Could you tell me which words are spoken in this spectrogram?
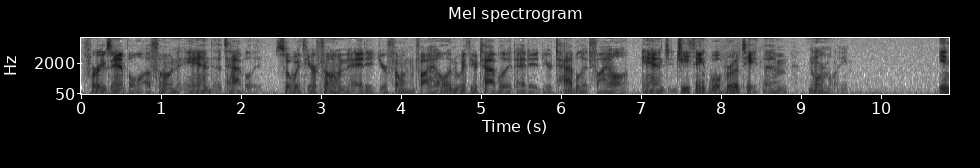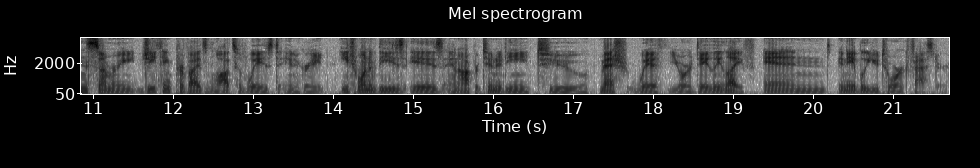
for example, a phone and a tablet. So with your phone, edit your phone file, and with your tablet, edit your tablet file, and gthnk will rotate them normally. In summary, gthnk provides lots of ways to integrate. Each one of these is an opportunity to mesh with your daily life and enable you to work faster.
